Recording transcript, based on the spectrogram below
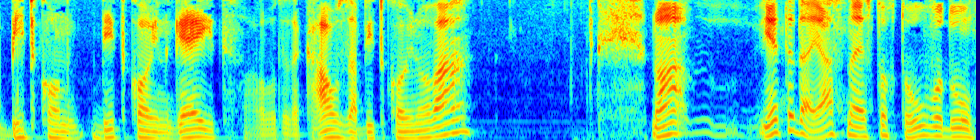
Bitcoin, Bitcoin Gate, alebo teda kauza Bitcoinová. No a je teda jasné z tohto úvodu, e,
